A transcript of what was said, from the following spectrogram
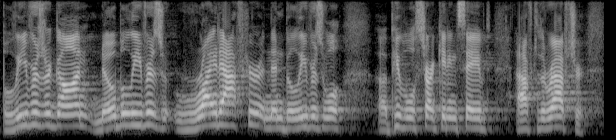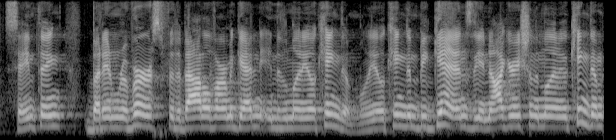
believers are gone, no believers right after, and then believers will, uh, people will start getting saved after the rapture. Same thing, but in reverse for the Battle of Armageddon into the millennial kingdom. Millennial kingdom begins, the inauguration of the millennial kingdom,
